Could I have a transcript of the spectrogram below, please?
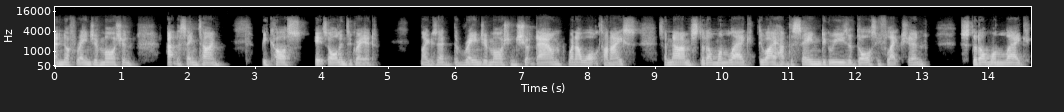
enough range of motion at the same time because it's all integrated. Like I said, the range of motion shut down when I walked on ice. So now I'm stood on one leg. Do I have the same degrees of dorsiflexion stood on one leg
